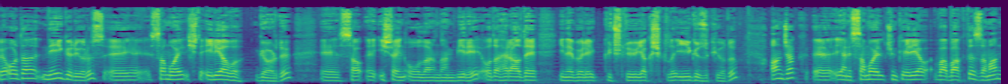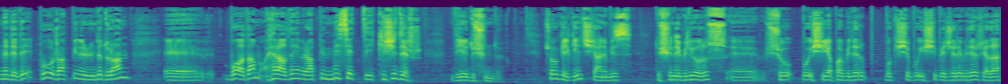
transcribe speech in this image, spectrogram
Ve orada neyi görüyoruz? E, Samuel işte Eliav'ı gördü. E, e, İşay'ın oğullarından biri. O da herhalde yine böyle güçlü, yakışıklı, iyi gözüküyordu. Ancak e, yani Samuel çünkü Eliav'a baktığı zaman ne dedi? Bu Rabbin önünde duran e, bu adam herhalde Rabbin mesettiği kişidir diye düşündü. Çok ilginç yani biz düşünebiliyoruz. E, şu bu işi yapabilir, bu kişi bu işi becerebilir ya da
